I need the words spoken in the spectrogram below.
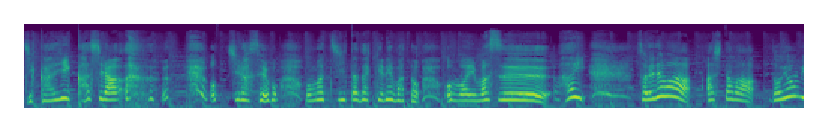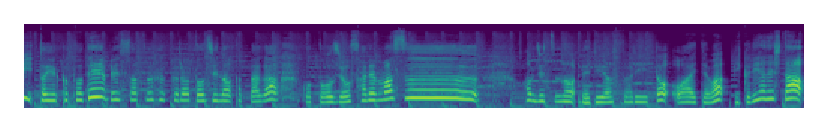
次回かしら お知らせをお待ちいただければと思います。はい。それでは、明日は土曜日ということで、別冊袋とじの方がご登場されます。本日のレディオストリートお相手はビクリアでした。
